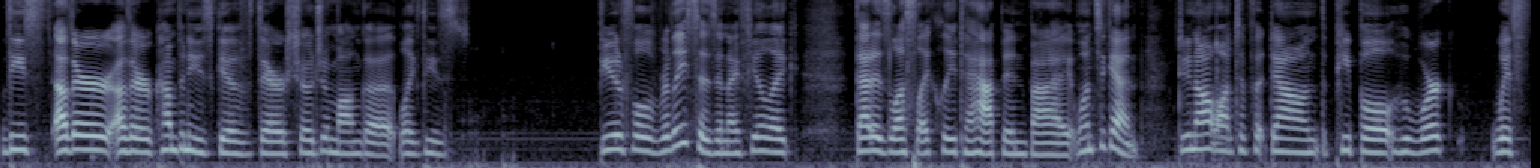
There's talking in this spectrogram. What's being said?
these other other companies give their shoujo manga like these beautiful releases, and I feel like that is less likely to happen by once again. Do not want to put down the people who work with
